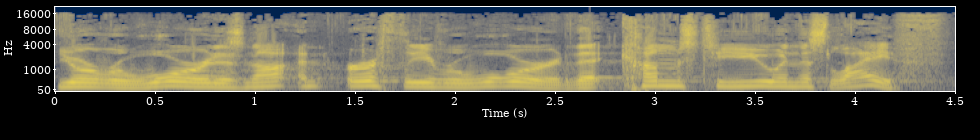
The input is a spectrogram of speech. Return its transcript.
Your reward is not an earthly reward that comes to you in this life,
